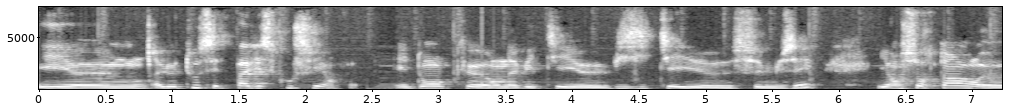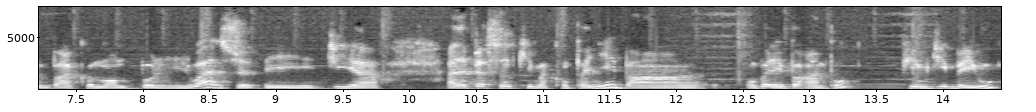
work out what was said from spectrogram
Et euh, le tout, c'est de pas aller se coucher, en fait. Et donc, euh, on avait été euh, visiter ce musée. Et en sortant, ben, comme en bonne lilloise, j'avais dit à, la personne qui m'accompagnait, ben, on va aller boire un pot. Puis il me dit, ben où?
